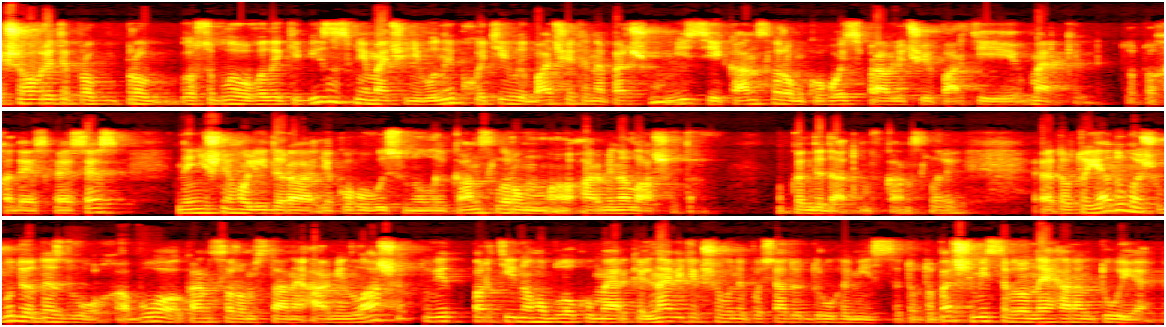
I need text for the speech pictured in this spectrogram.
Якщо говорити про, про особливо великий бізнес в Німеччині, вони б хотіли бачити на першому місці канцлером когось з правлячої партії Меркель, тобто ХДС ХСС, нинішнього лідера, якого висунули канцлером Арміна Лашета, ну, кандидатом в канцлери. Е, Тобто, я думаю, що буде одне з двох: або канцлером стане Армін Лашет від партійного блоку Меркель, навіть якщо вони посядуть друге місце. Тобто, перше місце воно не гарантує,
